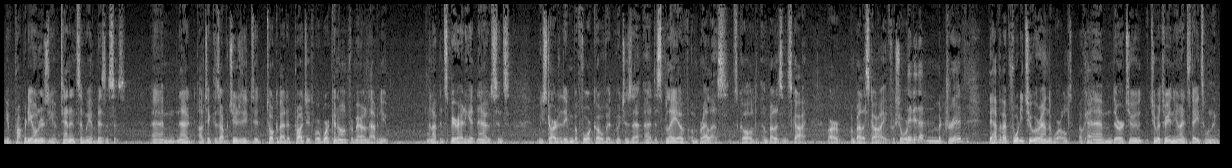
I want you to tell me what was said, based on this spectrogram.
You have property owners, you have tenants, and we have businesses. Um, now, I'll take this opportunity to talk about a project we're working on for Maryland Avenue, and I've been spearheading it now since we started even before COVID, which is a, a display of umbrellas. It's called Umbrellas in the Sky, or Umbrella Sky for short. They did that in Madrid. They have about 42 around the world. Okay. Um, there are two, two or three in the United States, one in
